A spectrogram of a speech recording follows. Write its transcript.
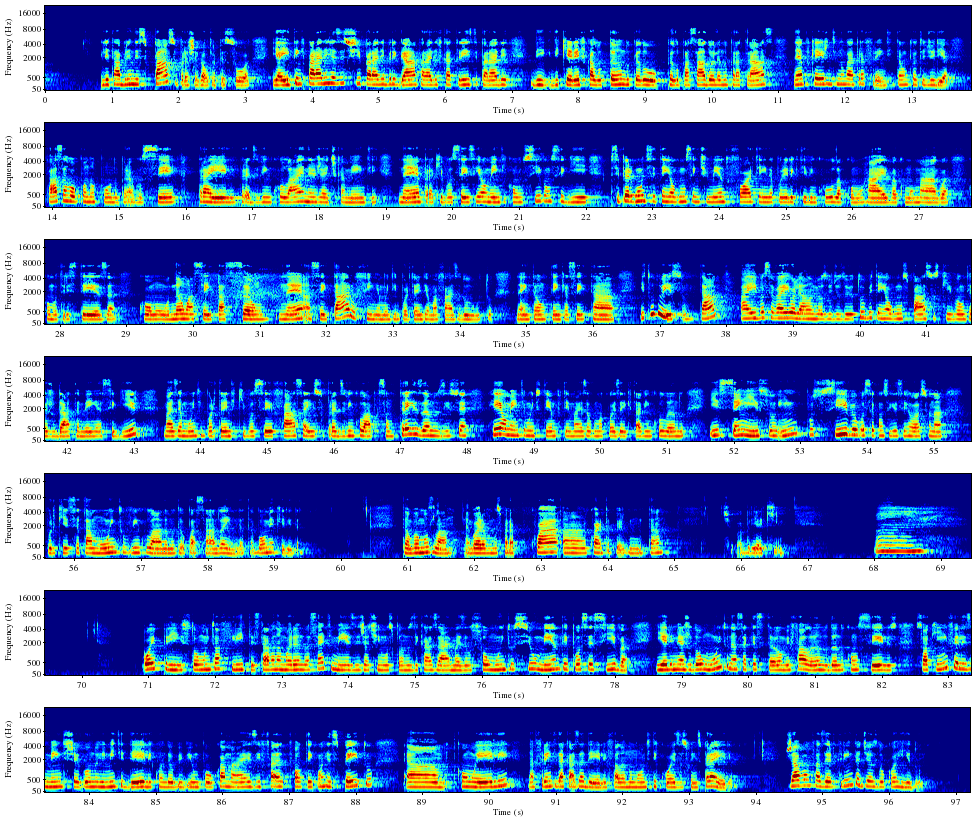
ele está abrindo espaço para chegar outra pessoa. E aí tem que parar de resistir, parar de brigar, parar de ficar triste, parar de, de, de querer ficar lutando pelo, pelo passado, olhando para trás, né? Porque aí a gente não vai para frente. Então, o que eu te diria? Faça Ho'oponopono para você, para ele, para desvincular energeticamente, né? Para que vocês realmente consigam seguir. Se pergunte se tem algum sentimento forte ainda por ele que te vincula, como raiva, como mágoa, como tristeza como não aceitação, né? Aceitar o fim é muito importante, é uma fase do luto, né? Então tem que aceitar e tudo isso, tá? Aí você vai olhar nos meus vídeos do YouTube, tem alguns passos que vão te ajudar também a seguir, mas é muito importante que você faça isso para desvincular, porque são três anos, isso é realmente muito tempo, tem mais alguma coisa aí que está vinculando, e sem isso, impossível você conseguir se relacionar porque você está muito vinculada no teu passado ainda, tá bom, minha querida? Então vamos lá. Agora vamos para a quarta pergunta. Deixa eu abrir aqui. Hum... Oi, Pri, estou muito aflita. Estava namorando há sete meses, já tínhamos planos de casar, mas eu sou muito ciumenta e possessiva e ele me ajudou muito nessa questão, me falando, dando conselhos. Só que infelizmente chegou no limite dele quando eu bebi um pouco a mais e fa faltei com respeito com ele na frente da casa dele, falando um monte de coisas ruins para ele. Já vão fazer 30 dias do ocorrido.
